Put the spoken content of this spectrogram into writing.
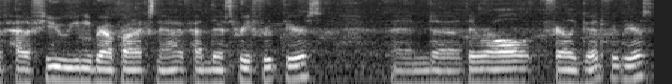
I've had a few Unibroue products now. I've had their three fruit beers, and uh, they were all fairly good fruit beers.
